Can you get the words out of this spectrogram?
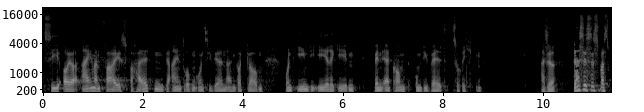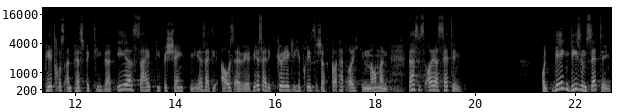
sie euer einwandfreies Verhalten beeindrucken und sie werden an Gott glauben und ihm die Ehre geben, wenn er kommt, um die Welt zu richten. Also das ist es, was Petrus an Perspektive hat. Ihr seid die Beschenkten, ihr seid die Auserwählten, ihr seid die königliche Priesterschaft. Gott hat euch genommen. Das ist euer Setting. Und wegen diesem Setting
